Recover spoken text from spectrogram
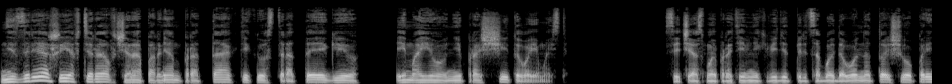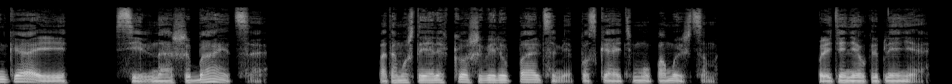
не зря же я втирал вчера парням про тактику, стратегию и мою непросчитываемость. Сейчас мой противник видит перед собой довольно тощего паренька и сильно ошибается. Потому что я легко шевелю пальцами, пуская тьму по мышцам. Плетение укрепления.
